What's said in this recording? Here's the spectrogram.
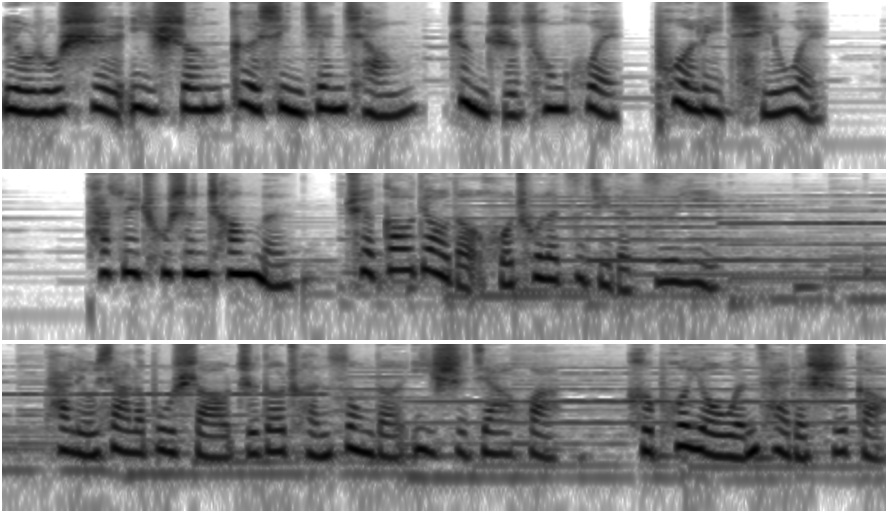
柳如是一生个性坚强，正直聪慧，魄力奇伟。他虽出身昌门。却高调地活出了自己的恣意。他留下了不少值得传颂的轶事佳话和颇有文采的诗稿。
